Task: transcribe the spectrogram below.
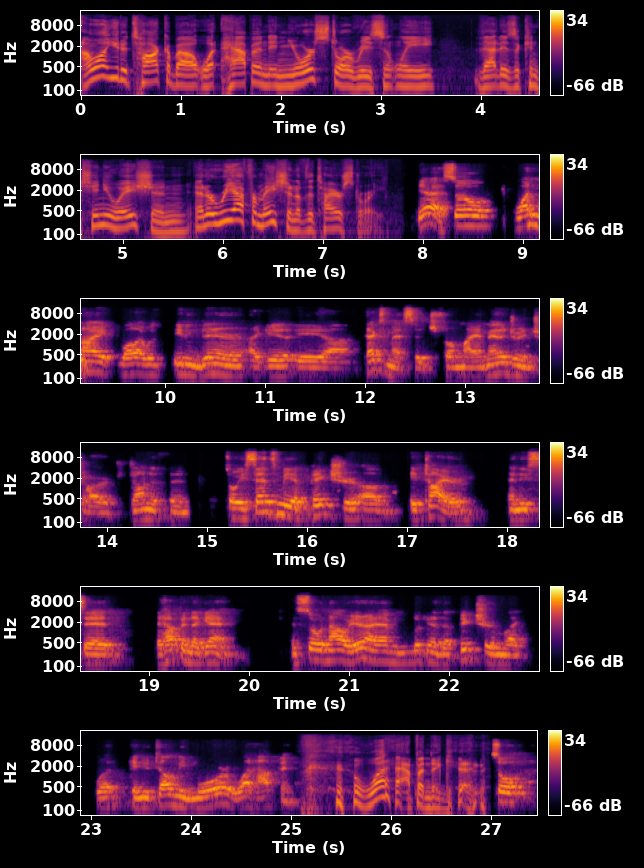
I want you to talk about what happened in your store recently that is a continuation and a reaffirmation of the tire story. Yeah. So one night while I was eating dinner, I get a uh, text message from my manager in charge, Jonathan. So he sends me a picture of a tire and he said, It happened again. And so now here I am looking at the picture. I'm like, what can you tell me more? What happened? what happened again? So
